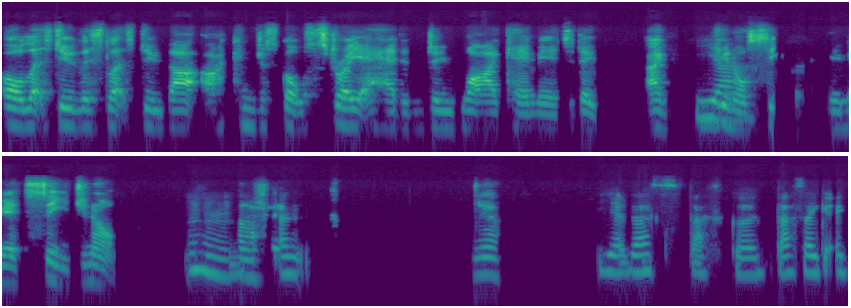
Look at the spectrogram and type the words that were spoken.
oh, let's do this, let's do that. I can just go straight ahead and do what I came here to do. I yeah you know see what I came here to see. Do you know? hmm And I think and Yeah. Yeah that's that's good that's like a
